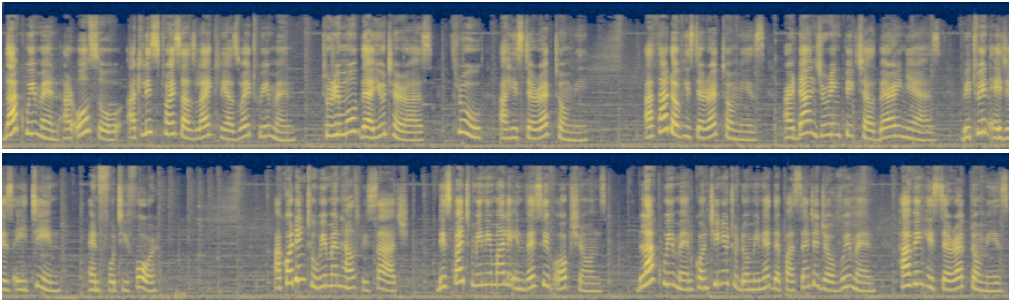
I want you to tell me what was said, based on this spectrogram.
Black women are also at least twice as likely as white women to remove their uterus through a hysterectomy. A third of hysterectomies are done during peak childbearing years between ages 18 and 44. According to Women Health Research, despite minimally invasive options, black women continue to dominate the percentage of women having hysterectomies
